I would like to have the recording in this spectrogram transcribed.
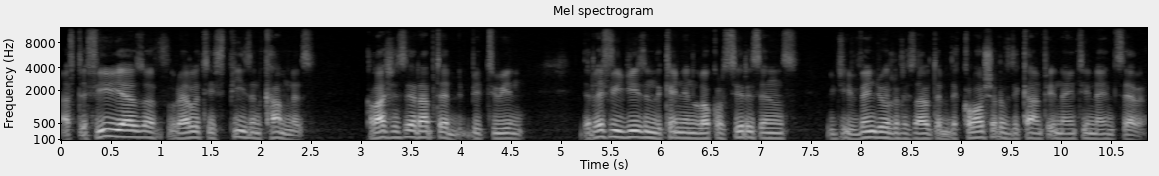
After a few years of relative peace and calmness, clashes erupted between the refugees and the Kenyan local citizens which eventually resulted in the closure of the camp in 1997.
